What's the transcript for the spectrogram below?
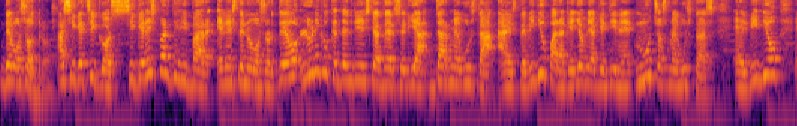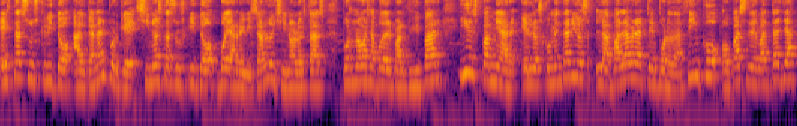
de vosotros. Así que chicos, si queréis participar participar en este nuevo sorteo, lo único que tendríais que hacer sería dar me gusta a este vídeo para que yo vea que tiene muchos me gustas el vídeo, estar suscrito al canal porque si no estás suscrito voy a revisarlo y si no lo estás pues no vas a poder participar y spamear en los comentarios la palabra temporada 5 o pase de batalla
